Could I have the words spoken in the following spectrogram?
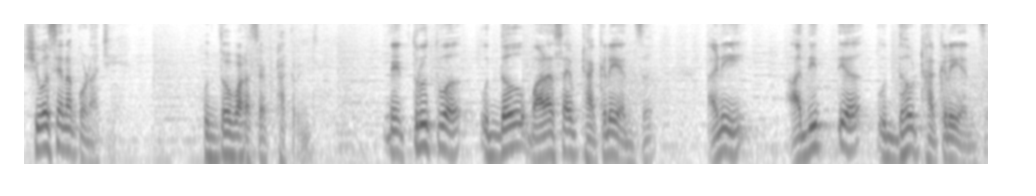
शिवसेना कोणाची? उद्धव बाळासाहेब ठाकरेंची. नेतृत्व उद्धव बाळासाहेब ठाकरे यांचं आणि आदित्य उद्धव ठाकरे यांचं.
